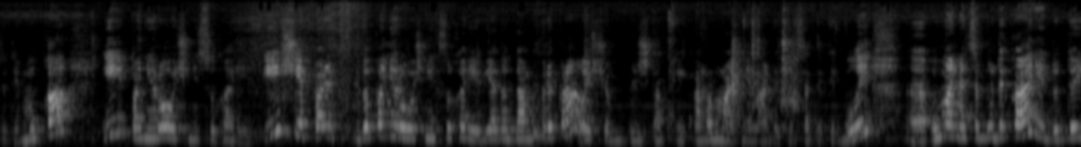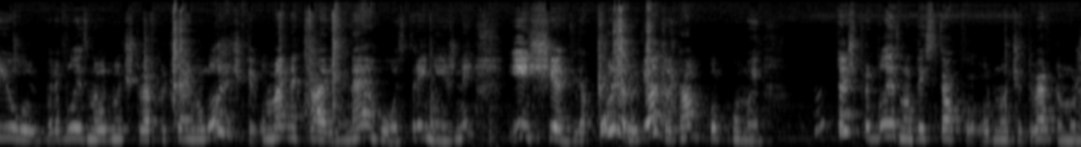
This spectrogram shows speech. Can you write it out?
сюди. Мука і паніровочні сухарі. І ще до паніровочних сухарів я додам приправи, щоб більш такі ароматні нагетси все-таки були. Е, У мене це буде карі, додаю приблизно 1 четверту чайну ложечки. У мене карі не гострий, ніжний. І ще для кольору я додам куркуми. Теж приблизно десь так 1 четверту, може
